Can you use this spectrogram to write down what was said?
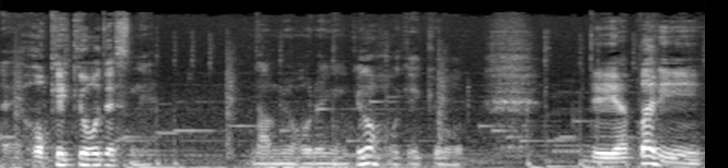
あ、えー、法華経ですね。南明法蓮華経の法華経。で、やっぱり、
